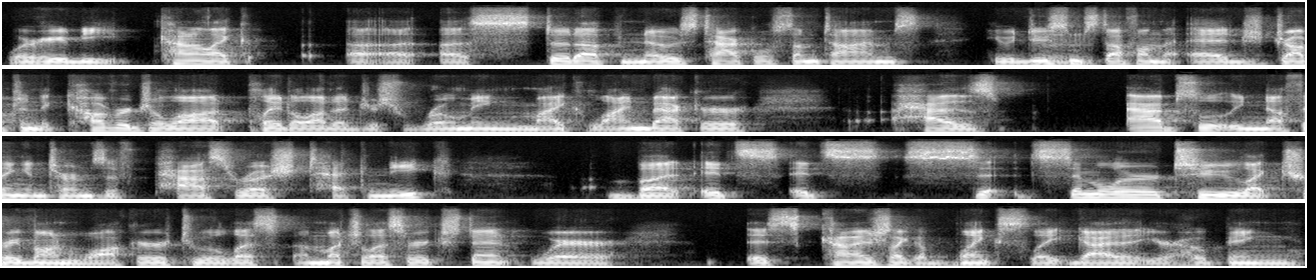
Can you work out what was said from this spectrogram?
where he'd be kind of like a, a, stood up nose tackle sometimes. He would do hmm. some stuff on the edge, dropped into coverage a lot, played a lot of just roaming Mike linebacker, has absolutely nothing in terms of pass rush technique, but it's it's si- similar to like Travon Walker to a less a much lesser extent where it's kind of just like a blank slate guy that you're hoping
